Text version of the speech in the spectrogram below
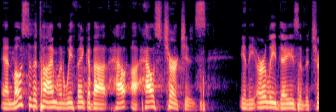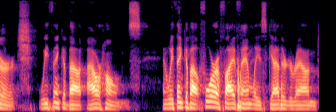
And most of the time when we think about uh, house churches in the early days of the church, we think about our homes. and we think about four or five families gathered around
